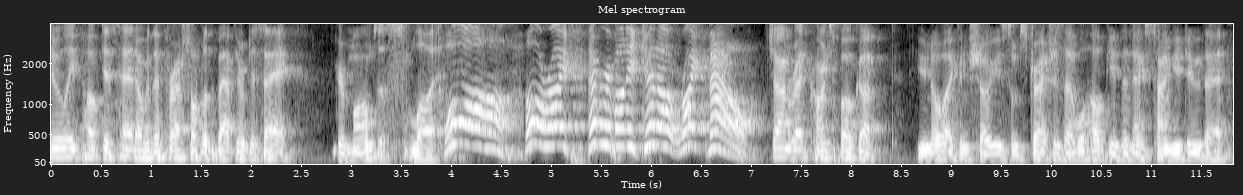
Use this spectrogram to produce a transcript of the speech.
Dooley poked his head over the threshold of the bathroom to say, Your mom's a slut. Oh, all right, everybody get out right now. John Redcorn spoke up. You know I can show you some stretches that will help you the next time you do that.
